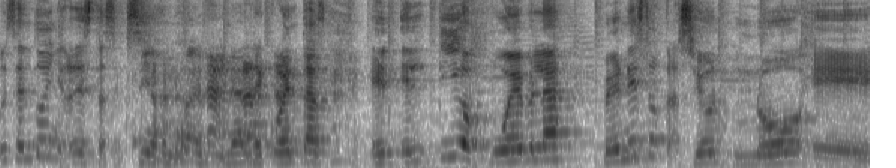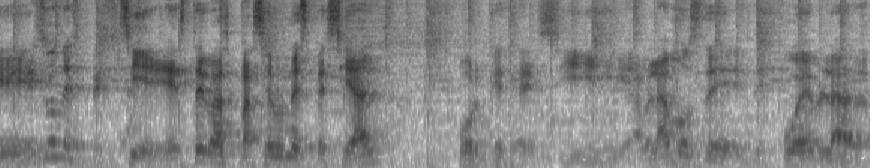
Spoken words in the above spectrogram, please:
pues el dueño de esta sección, ¿no? Al final de cuentas, el, el tío Puebla, pero en esta ocasión no... eh, Es un especial. Sí, este va, va a ser un especial. Porque eh, si hablamos de, de Puebla,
